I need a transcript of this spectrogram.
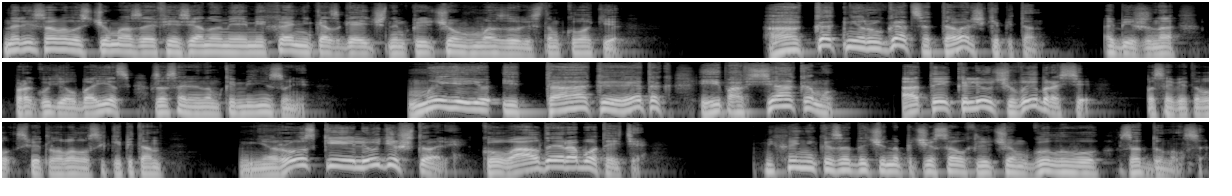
нарисовалась чумазая физиономия механика с гаечным ключом в мозолистом кулаке. «А как не ругаться, товарищ капитан?» — обиженно прогудел боец в засаленном комбинезоне. «Мы ее и так, и этак, и по-всякому. А ты ключ выброси!» — посоветовал светловолосый капитан. «Не русские люди, что ли? Кувалдой работаете?» Механик озадаченно почесал ключом голову, задумался.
